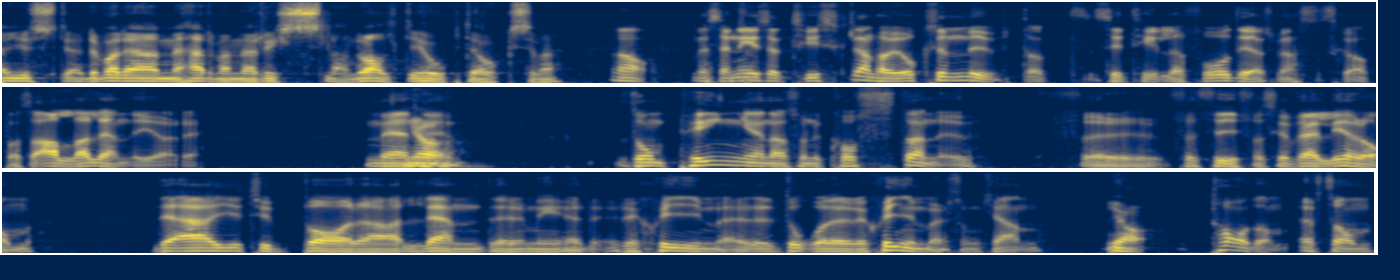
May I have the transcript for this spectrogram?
ja, just det. Det var det här med, härvan med Ryssland och alltihop det också va? Ja. Men sen är det så att Tyskland har ju också mut att se till att få deras mästerskap. Alltså alla länder gör det. Men Ja. eh, de pengarna som det kostar nu för, för Fifa ska välja dem, det är ju typ bara länder med regimer, eller dåliga regimer som kan Ja, ta dem. Eftersom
